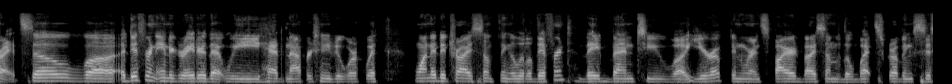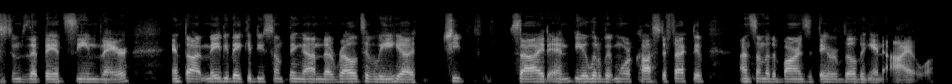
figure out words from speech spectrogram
right, so uh, a different integrator that we had an opportunity to work with wanted to try something a little different. They'd been to uh, Europe and were inspired by some of the wet scrubbing systems that they had seen there and thought maybe they could do something on the relatively uh, cheap side and be a little bit more cost effective on some of the barns that they were building in Iowa.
